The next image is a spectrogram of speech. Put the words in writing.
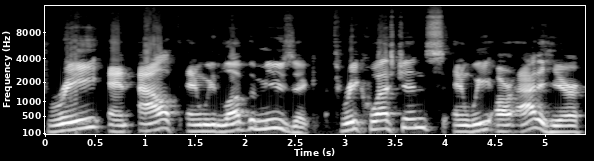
Three and out, and we love the music. Three questions, and we are out of here.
